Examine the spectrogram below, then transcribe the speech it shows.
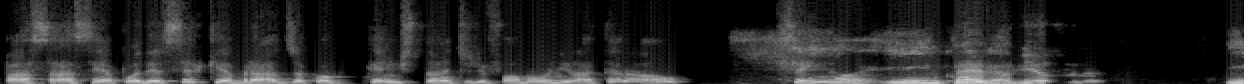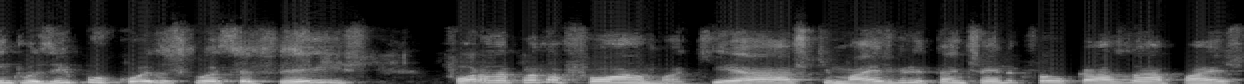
passassem a poder ser quebrados a qualquer instante de forma unilateral, sem e, prévio aviso. Né? Inclusive por coisas que você fez fora da plataforma, que é, acho que mais gritante ainda, que foi o caso do rapaz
